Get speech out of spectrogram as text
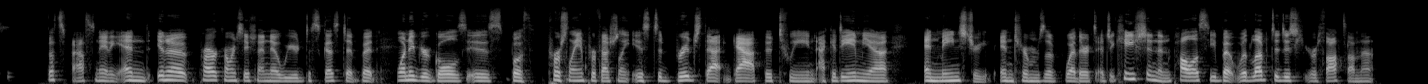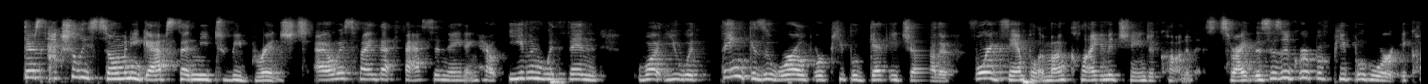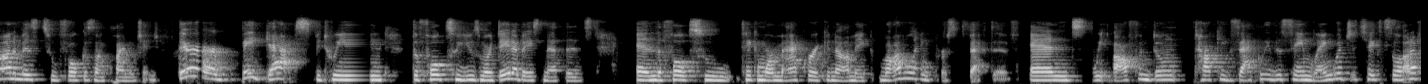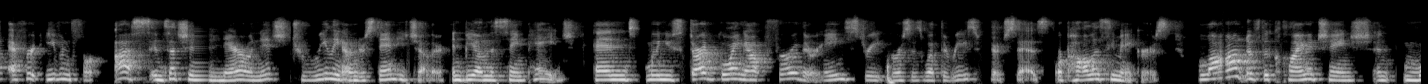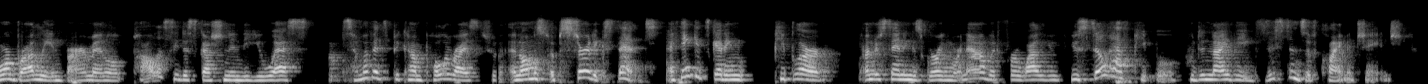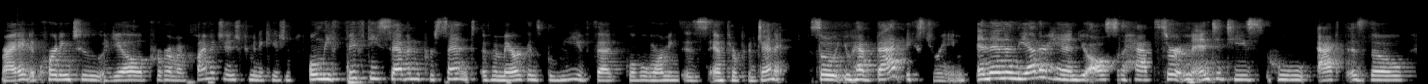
That's fascinating. And in a prior conversation, I know we discussed it, but one of your goals is both personally and professionally is to bridge that gap between academia and Main Street in terms of whether it's education and policy, but would love to just hear your thoughts on that. There's actually so many gaps that need to be bridged. I always find that fascinating how, even within what you would think is a world where people get each other. For example, among climate change economists, right? This is a group of people who are economists who focus on climate change. There are big gaps between the folks who use more database methods and the folks who take a more macroeconomic modeling perspective. And we often don't talk exactly the same language. It takes a lot of effort, even for us in such a narrow niche, to really understand each other and be on the same page. And when you start going out further, Main Street versus what the research says, or policymakers, a lot of the climate change and more broadly environmental policy discussion in the US some of it's become polarized to an almost absurd extent. I think it's getting people are understanding is growing more now but for a while you you still have people who deny the existence of climate change right? According to a yale program on climate change communication only 57% of americans believe that global warming is anthropogenic. So you have that extreme. And then on the other hand you also have certain entities who act as though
